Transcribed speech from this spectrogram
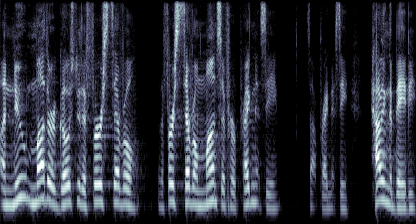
a, new mother goes through the first several the first several months of her pregnancy, it's not pregnancy, having the baby,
